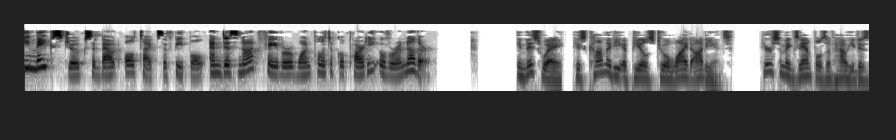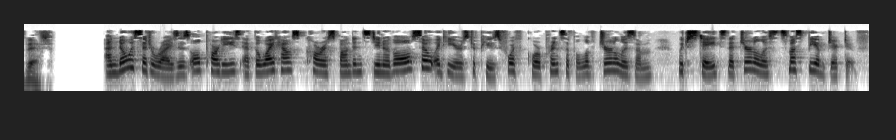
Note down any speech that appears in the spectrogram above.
He makes jokes about all types of people and does not favor one political party over another. In this way, his comedy appeals to a wide audience. Here are some examples of how he does this. And Noah satirizes all parties at the White House Correspondents' Dinner also adheres to Pew's fourth core principle of journalism, which states that journalists must be objective.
